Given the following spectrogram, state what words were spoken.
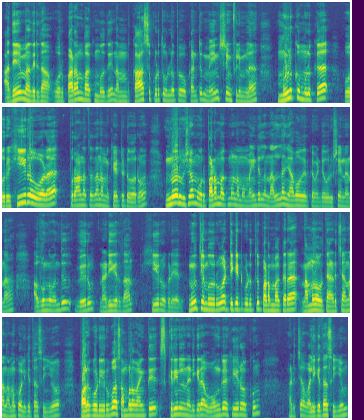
அதே மாதிரி தான் ஒரு படம் பார்க்கும்போது நம்ம காசு கொடுத்து உள்ளே போய் உட்காந்துட்டு மெயின் ஸ்ட்ரீம் ஃபிலிமில் முழுக்க முழுக்க ஒரு ஹீரோவோட புராணத்தை தான் நம்ம கேட்டுட்டு வரோம். இன்னொரு விஷயம் ஒரு படம் பார்க்கும்போது நம்ம மைண்டில் நல்ல ஞாபகம் இருக்க வேண்டிய ஒரு விஷயம் என்னென்னா அவங்க வந்து வெறும் நடிகர் தான் ஹீரோ கிடையாது. நூற்றி ஐம்பது ரூபா டிக்கெட் கொடுத்து படம் பார்க்குற நம்மளை ஒருத்தன் அடித்தான்னா நமக்கும் வலிக்கத்தான் செய்யும். பல கோடி ரூபா சம்பளம் வாங்கிட்டு ஸ்க்ரீனில் நடிக்கிற உங்கள் ஹீரோக்கும் அடித்தா வலிக்க தான் செய்யும்.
